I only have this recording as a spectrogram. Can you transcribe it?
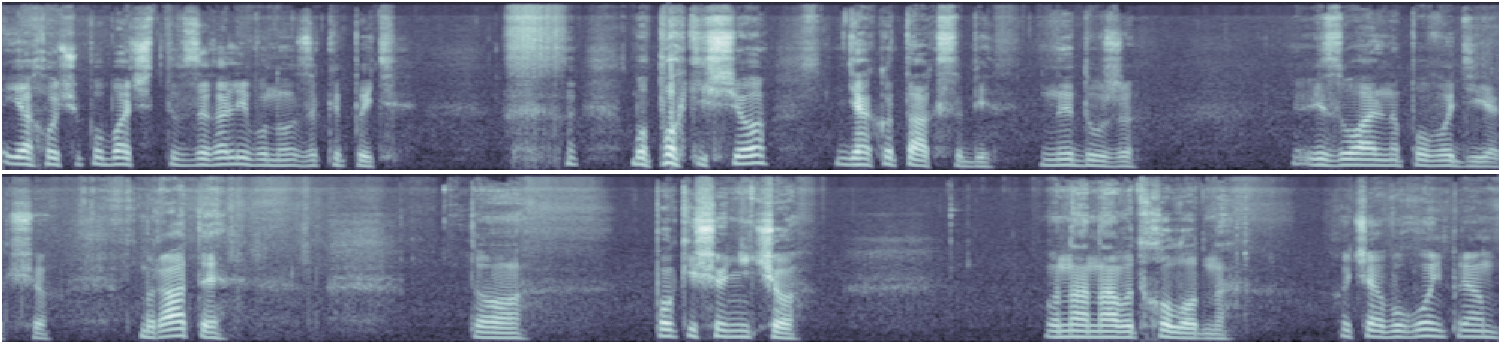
я хочу побачити, взагалі воно закипить. Бо поки що, як отак собі, не дуже візуально по воді, якщо брати. то поки що нічого. Вона навіть холодна. Хоча вогонь прям,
